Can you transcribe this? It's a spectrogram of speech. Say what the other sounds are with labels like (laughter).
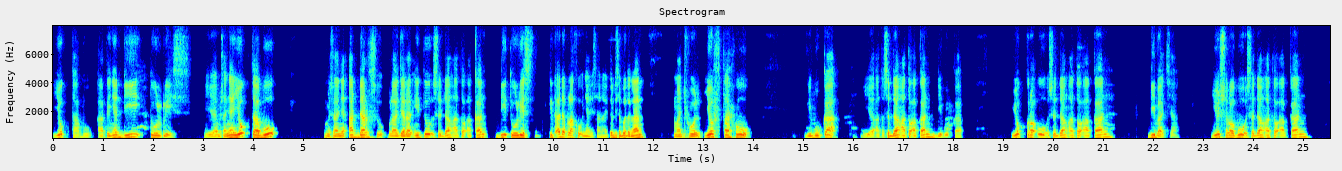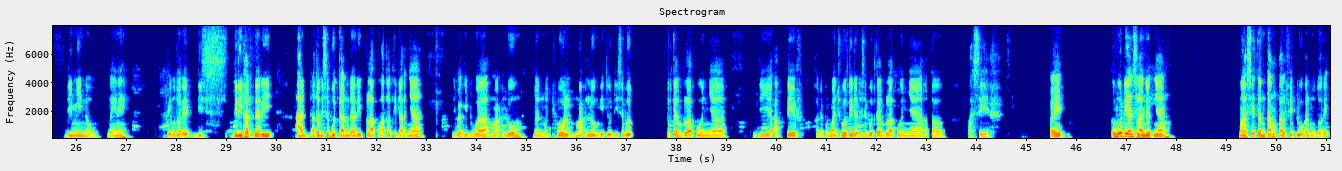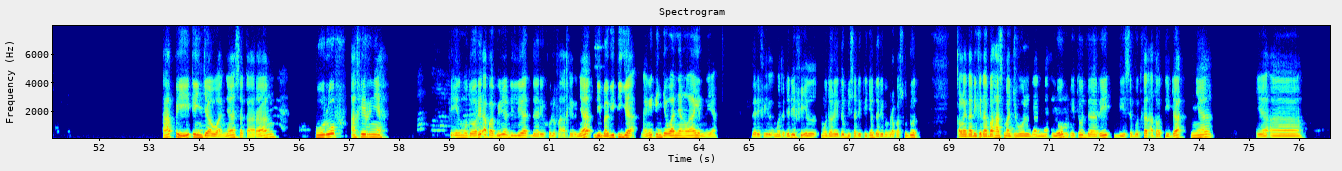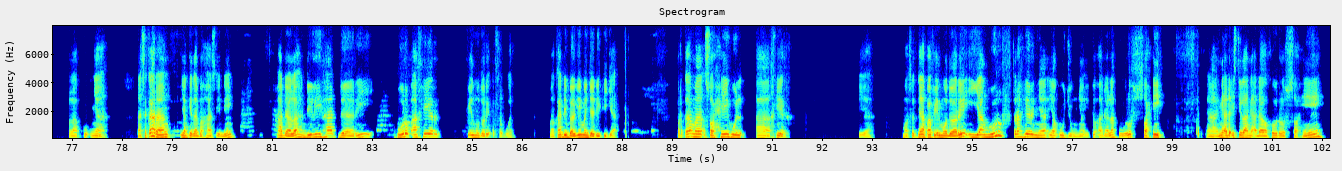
yuk tabu. Artinya ditulis. Ya misalnya yuk tabu misalnya adarsu pelajaran itu sedang atau akan ditulis. Tidak ada pelakunya di sana. Itu disebut dengan majhul. Yuftahu dibuka. Ya atau sedang atau akan dibuka. Yukra'u sedang atau akan dibaca yushrobu sedang atau akan diminum. Nah ini fi'il mudhari dilihat dari atau disebutkan dari pelaku atau tidaknya dibagi dua maklum dan majhul. Maklum itu disebutkan pelakunya dia aktif adapun majhul tidak disebutkan pelakunya atau pasif. Baik. Kemudian selanjutnya masih tentang al-fi'lu al-mudhari tapi tinjauannya sekarang huruf akhirnya. Fi'il mudhari apabila dilihat dari huruf akhirnya dibagi tiga. Nah ini tinjauan yang lain ya dari fi'il mudhari. Jadi fi'il mudhari itu bisa ditinjau dari beberapa sudut. Kalau yang tadi kita bahas majhul dan maklum itu dari disebutkan atau tidaknya ya eh, pelakunya. Nah sekarang yang kita bahas ini adalah dilihat dari huruf akhir fi'il mudhari tersebut maka dibagi menjadi tiga. Pertama, sahihul akhir. Ya. Maksudnya apa fi'il mudhari yang huruf terakhirnya yang ujungnya itu adalah huruf sahih. Nah, ini ada istilah nih, ada huruf sahih,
